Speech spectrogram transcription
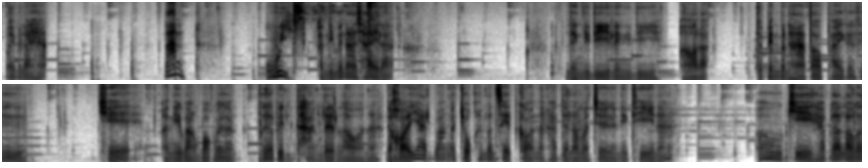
ไม่เป็นไรฮะ นั่น อุ้ย อันนี้ไม่น่าใช่ละ เล็งดีๆเล็งดีๆเอาละจะเป็นปัญหาต่อไปก็คือเค อันนี้วางบล็อกไว้ก่อน เพื่อเป็นทางเดินเราอะนะ เดี๋ยวขออนุญาตวางกระจกให้มันเสร็จก่อนนะครับ เดี๋ยวเรามาเจอกันอีกทีนะ โอเคครับ แล้วเราก็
